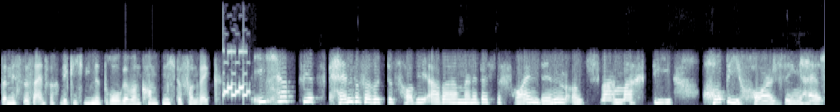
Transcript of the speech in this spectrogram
dann ist das einfach wirklich wie eine Droge, man kommt nicht davon weg. Ich habe jetzt kein so verrücktes Hobby, aber meine beste Freundin und zwar macht die Hobbyhorsing heißt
